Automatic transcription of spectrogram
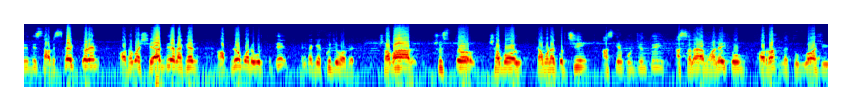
যদি সাবস্ক্রাইব করেন অথবা শেয়ার দিয়ে রাখেন, আপনিও পরবর্তীতে এটাকে খুঁজে পাবেন। সবার সুস্থ সবল কামনা করছি। আজকে পর্যন্তই। আসসালামু আলাইকুম আর রহমতুল্লাহি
